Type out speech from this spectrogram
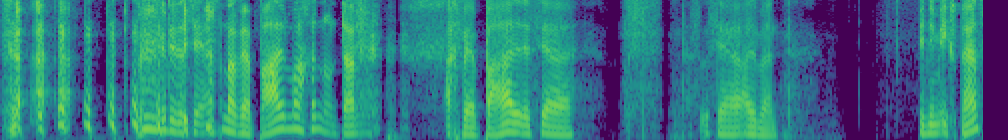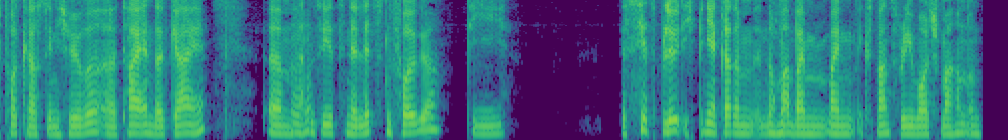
Vielleicht könnt ihr das ja erstmal verbal machen und dann. Ach, verbal ist ja, das ist ja albern. In dem Expanse-Podcast, den ich höre, äh, Ty and That Guy, ähm, Mhm. hatten sie jetzt in der letzten Folge die das ist jetzt blöd, ich bin ja gerade nochmal beim meinem Expanse Rewatch machen und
